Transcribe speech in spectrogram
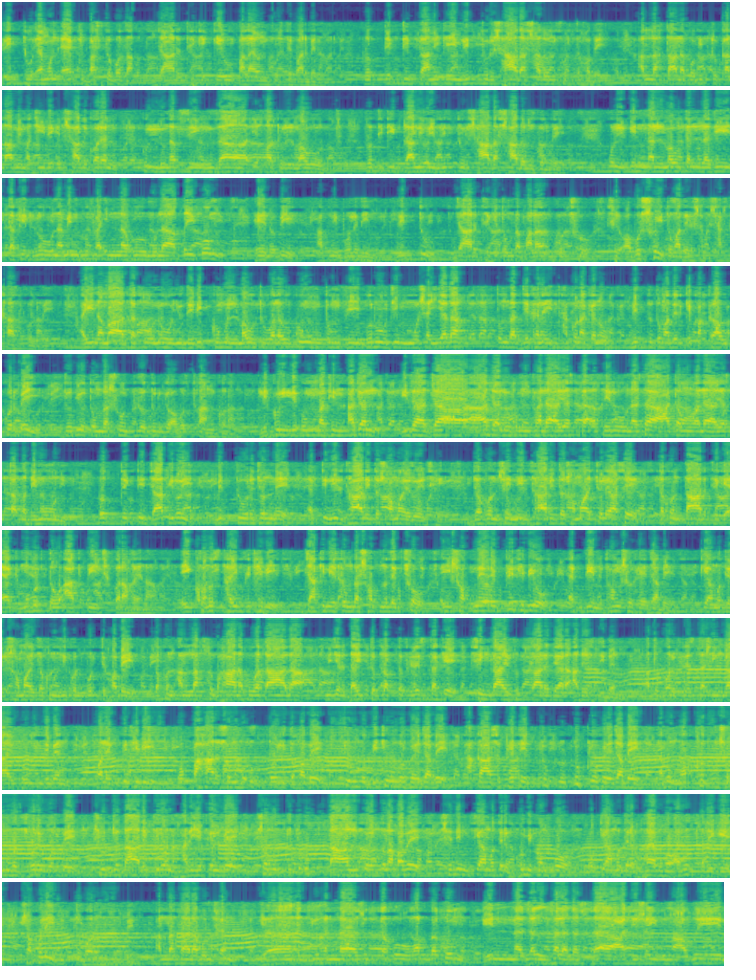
মৃত্যু এমন এক বাস্তবতা যার থেকে কেউ পালায়ন করতে পারবে না প্রত্যেকটি প্রাণীকেই মৃত্যুর স্বাদ আস্বাদন করতে হবে আল্লাহ তাআলা পবিত্র কালামে মাজিদে ইরশাদ করেন কুল্লু নাফসিন যায়িকাতুল মাউত প্রতিটি প্রাণী ওই মৃত্যুর স্বাদ আস্বাদন করবে قل إن الموت الذي تفرون منه فإنه ملاقيكم হে নবী আপনি বলে দিন মৃত্যু যার থেকে তোমরা পালন করছ, সে অবশ্যই তোমাদের সাথে সাক্ষাৎ করবে। আইনামা তাকুনু ইউদিরিকুমুল মাউত ওয়ালাউ কুনতুম ফি বুরুজিম মুশাইয়াদা। তোমরা যেখানেই থাকো না কেন, মৃত্যু তোমাদেরকে পাকড়াও করবেই, যদিও তোমরা সূর্য দুর্গে অবস্থান করো। লিকুল্লি উম্মাতিন আজাল ইযা জা আজালুহুম ফালা ইস্তাখিরুনা সাআতান ওয়ালা ইস্তাকদিমুন প্রত্যেকটি জাতিরই মৃত্যুর জন্য একটি নির্ধারিত সময় রয়েছে। যখন সেই নির্ধারিত সময় চলে আসে, তখন তার থেকে এক মুহূর্ত আগ পিছ করা হয় না। এই ক্ষণস্থায়ী পৃথিবী, যাকে নিয়ে তোমরা স্বপ্ন দেখছ, এই স্বপ্নের পৃথিবীও একদিন ধ্বংস হয়ে যাবে। কিয়ামতের সময় যখন নিকটবর্তী হবে, তখন আল্লাহ তাআলা নিজের দায়িত্বপ্রাপ্ত ফেরেস্তাকে সিংহায় ফুৎকার দেওয়ার আদেশ দিবেন। অতঃপর ফেরেশতা সিংহায় ফুৎ দিবেন। ফলে পৃথিবী ও পাহাড় সমূহ উত্তোলিত হবে, চূর্ণ বিচূর্ণ হয়ে যাবে, আকাশ ফেটে টুকরো টুকরো হয়ে যাবে এবং নক্ষত্র সমূহ ঝরে পড়বে, সূর্য তার কিরণ হারিয়ে ফেলবে, সমুদ্রকে উত্তাল করে তোলা হবে। সেদিন কিয়ামতের ভূমিকম্প ও কিয়ামতের ভয়াবহ অবস্থা দেখে সকলেই মৃত্যুবরণ করবে। আল্লাহ তাআলা বলছেন ইত্তাকু রাব্বাকুম, ইন্না জালজালাতাস সাআতি শাইউন আযীম।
